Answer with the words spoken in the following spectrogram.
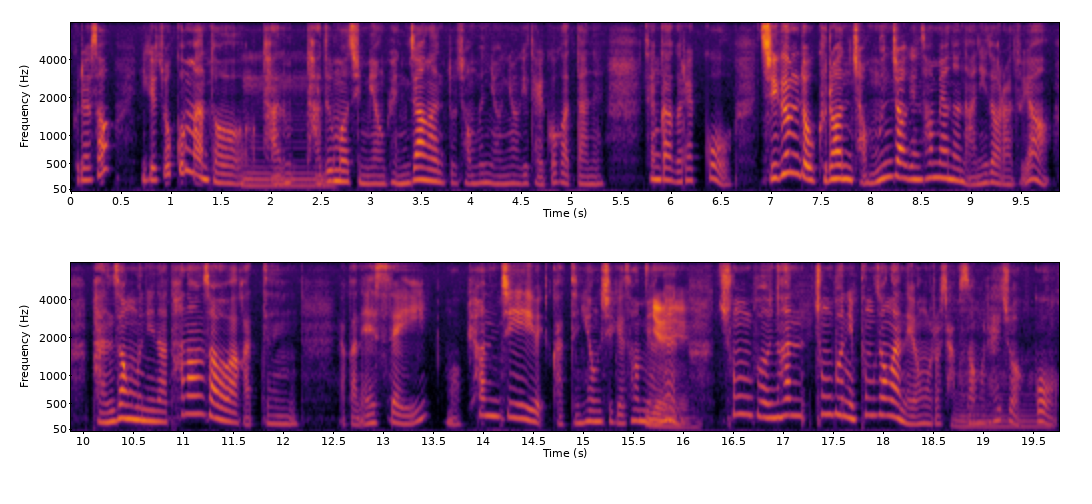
그래서 이게 조금만 더 음. 다듬, 다듬어지면 굉장한 또 전문 영역이 될 것 같다는 생각을 했고 지금도 그런 전문적인 서면은 아니더라도요 반성문이나 탄원서와 같은 약간 에세이, 뭐 편지 같은 형식의 서면은 예. 충분한 충분히 풍성한 내용으로 작성을 어. 해주었고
